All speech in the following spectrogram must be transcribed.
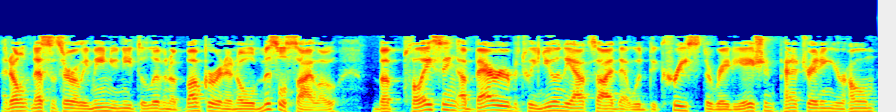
I don't necessarily mean you need to live in a bunker in an old missile silo, but placing a barrier between you and the outside that would decrease the radiation penetrating your home,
